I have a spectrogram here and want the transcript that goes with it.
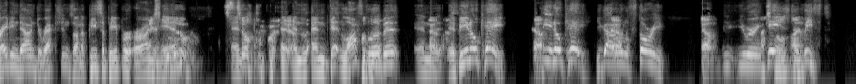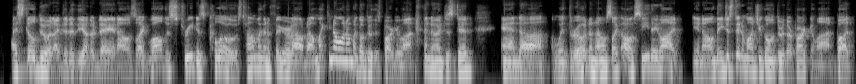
writing down directions on a piece of paper or on I your hand? do. And, do it, yeah. and, and, and getting lost a little bit and yeah. it being okay yeah. being okay. You got a little story. Yeah. You, you were engaged still, at least I still do it. I did it the other day, and I was like, "Well, the street is closed. How am I going to figure it out?" And I'm like, "You know what? I'm going to go through this parking lot." and I just did, and uh, I went through it, and I was like, "Oh, see, they lied. You know, they just didn't want you going through their parking lot." But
